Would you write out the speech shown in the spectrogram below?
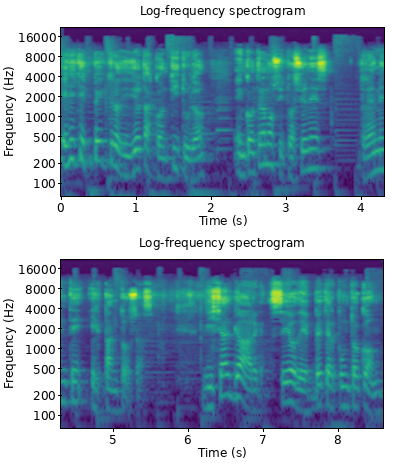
En este espectro de idiotas con título encontramos situaciones realmente espantosas. Vishal Garg, CEO de Better.com,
